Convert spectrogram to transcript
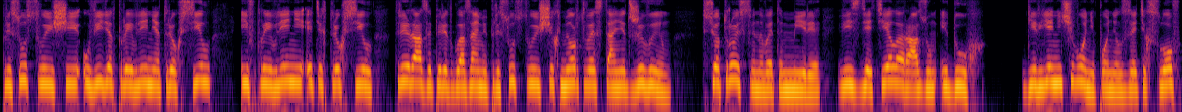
присутствующие увидят проявление трех сил, и в проявлении этих трех сил три раза перед глазами присутствующих мертвое станет живым. Все тройственно в этом мире, везде тело, разум и дух. Гирье ничего не понял из этих слов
